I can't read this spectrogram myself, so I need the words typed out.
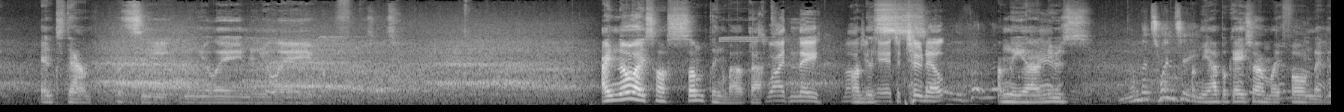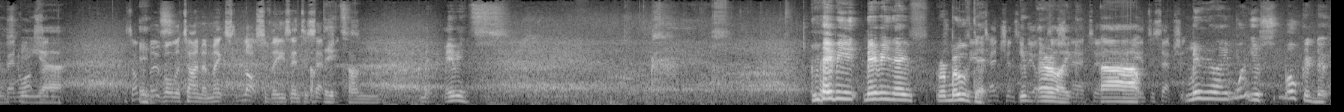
went down. Let's see. Mignolet, Mignolet. I know I saw something about that Let's widen the margin this- here to 2-0. on the uh, news, Number 20. on the application on my phone that gives me uh, He's on the move all the time and makes lots of these interceptions. updates on. Maybe it's. Maybe maybe they've removed The it. intentions of If the they're like, uh, maybe like, what you smoking, dude?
